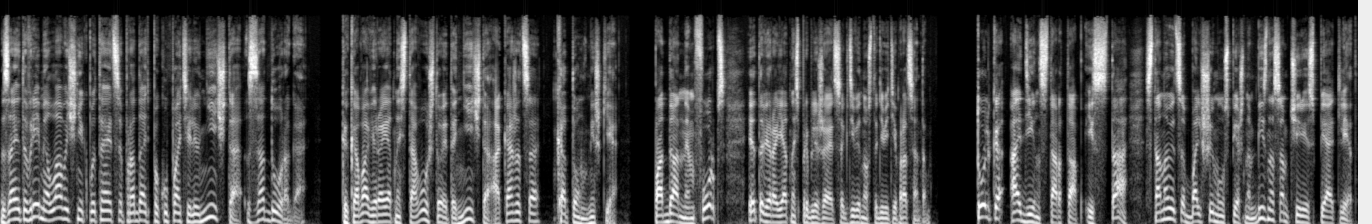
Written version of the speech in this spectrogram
За это время лавочник пытается продать покупателю нечто задорого. Какова вероятность того, что это нечто окажется котом в мешке? По данным Forbes, эта вероятность приближается к 99%. Только один стартап из 100 становится большим и успешным бизнесом через 5 лет.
